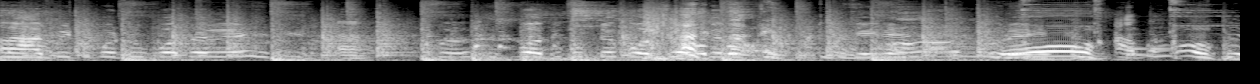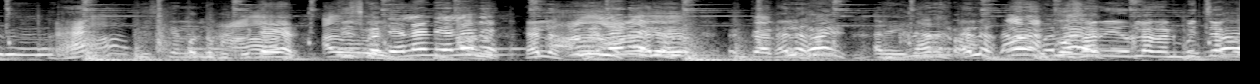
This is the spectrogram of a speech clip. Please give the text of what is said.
నా బిట్టు పట్టుకుపోతావే ఆ. బతుకుంటే బతుకు ఓ. ఏ? తీసుకెళ్ళండి. తీసుకోండి వెళ్ళండి వెళ్ళండి వెళ్ళు. వెళ్ళండి. కన్నడ. అరే, రా, రా, ఇంకోసారి ఇంట్లో కనిపించాక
